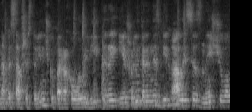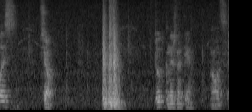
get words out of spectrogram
написавши сторіночку, перераховували літери, і якщо літери не збігалися, знищувалось. Все. Тут книжники молодці.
